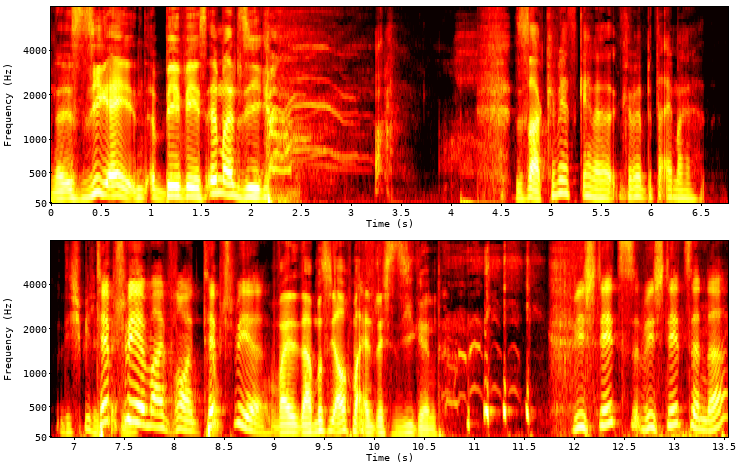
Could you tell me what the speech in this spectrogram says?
Das ist ein Sieg, ey. BW ist immer ein Sieg. So, können wir jetzt gerne, können wir bitte einmal die Spiele. Tippspiel, mein Freund, Tippspiel. Weil da muss ich auch mal endlich siegen. Wie steht's, wie steht's denn da?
